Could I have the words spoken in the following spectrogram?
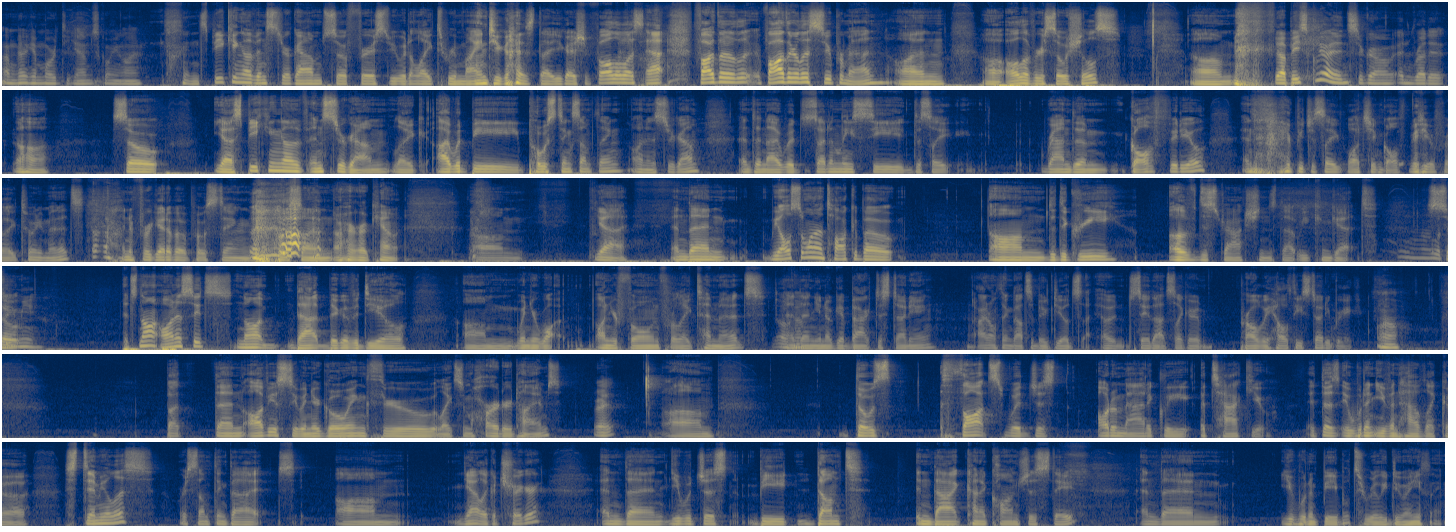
I'm gonna get more DMs going on. And speaking of Instagram, so first we would like to remind you guys that you guys should follow us at Father Fatherless Superman on uh, all of our socials. Um, Yeah, basically on Instagram and Reddit. uh huh. So, yeah. Speaking of Instagram, like I would be posting something on Instagram, and then I would suddenly see this like random golf video, and then I'd be just like watching golf video for like twenty minutes, and forget about posting posts on our account. Um, yeah, and then we also want to talk about um the degree of distractions that we can get What do So- you mean? It's not honestly it's not that big of a deal um, when you're wa- on your phone for like 10 minutes Okay. and then you know get back to studying i don't think that's a big deal it's, i would say that's like a probably healthy study break Oh. but then obviously when you're going through like some harder times Right. um, those thoughts would just automatically attack you. It does. It wouldn't even have like a stimulus or something that, um, yeah, like a trigger, and then you would just be dumped in that kind of conscious state, and then you wouldn't be able to really do anything.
